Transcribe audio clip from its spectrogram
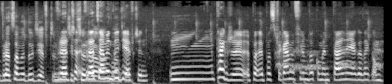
Wracamy do dziewczyn, Wraca, wracamy do dziewczyn. Mm, także po- postrzegamy film dokumentalny jako, taką,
